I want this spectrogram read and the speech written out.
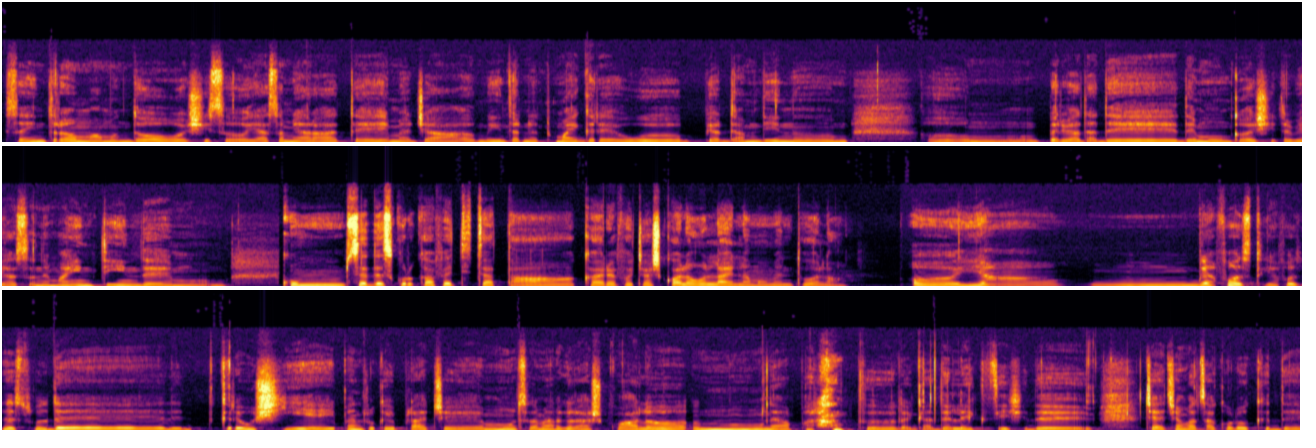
să intrăm amândouă și să ea să-mi arate, mergea internetul mai greu, pierdeam din um, perioada de, de muncă și trebuia să ne mai întindem. Cum se descurca fetița ta care făcea școală online la momentul ăla? Uh, ea i-a fost, i-a fost destul de, de greu și ei, pentru că îi place mult să meargă la școală, nu neapărat legat de lecții și de ceea ce învață acolo, cât de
